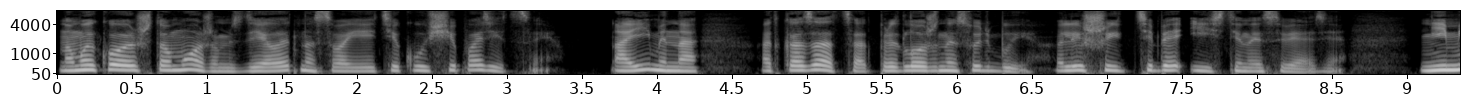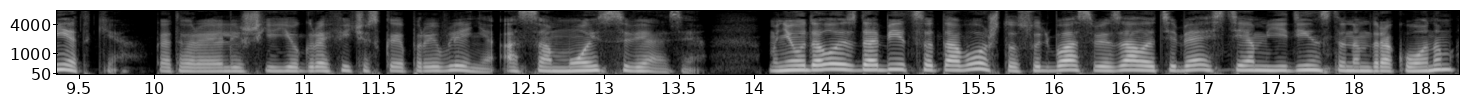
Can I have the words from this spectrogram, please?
Но мы кое-что можем сделать на своей текущей позиции. А именно, отказаться от предложенной судьбы, лишить тебя истинной связи. Не метки, которая лишь ее графическое проявление, а самой связи. Мне удалось добиться того, что судьба связала тебя с тем единственным драконом,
